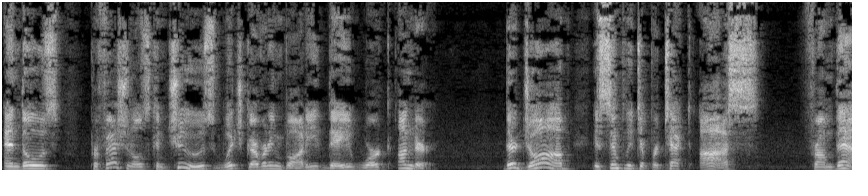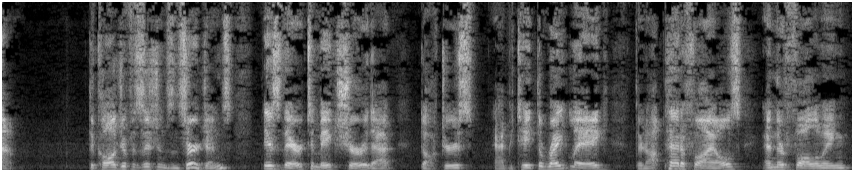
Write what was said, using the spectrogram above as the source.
and those professionals can choose which governing body they work under? Their job is simply to protect us from them. The College of Physicians and Surgeons is there to make sure that doctors amputate the right leg they're not pedophiles, and they're following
